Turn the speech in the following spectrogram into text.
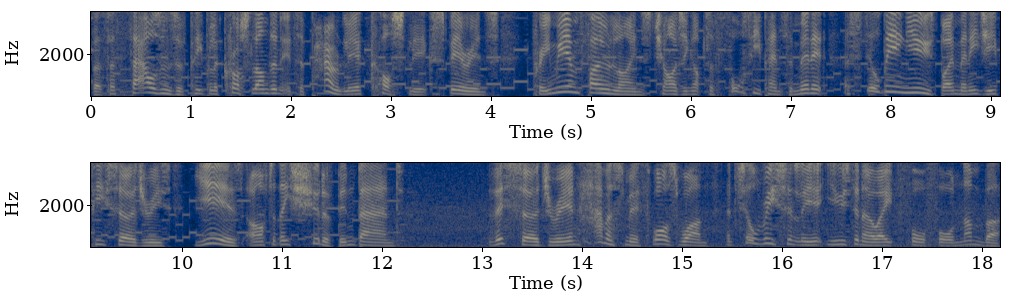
But for thousands of people across London, it's apparently a costly experience. Premium phone lines charging up to 40 pence a minute are still being used by many GP surgeries, years after they should have been banned. This surgery in Hammersmith was one. Until recently, it used an 0844 number,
